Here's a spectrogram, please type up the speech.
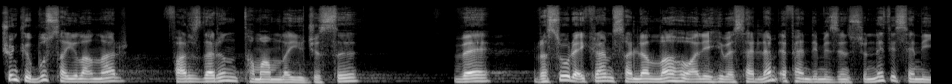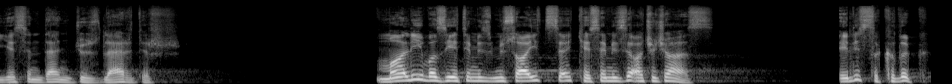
Çünkü bu sayılanlar farzların tamamlayıcısı ve Resul-i Ekrem sallallahu aleyhi ve sellem Efendimizin sünnet-i seniyyesinden cüzlerdir. Mali vaziyetimiz müsaitse kesemizi açacağız. Eli sıkılık,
